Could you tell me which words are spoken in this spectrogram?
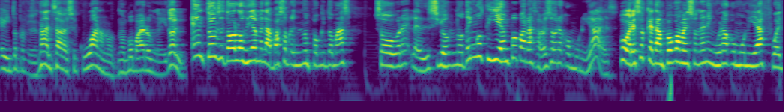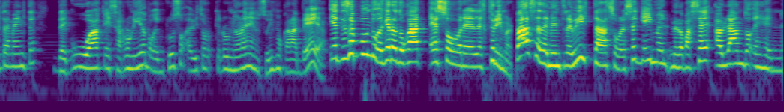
editor profesional, ¿sabes? Soy cubano, no, no puedo pagar un editor. Entonces todos los días me la paso aprendiendo un poquito más sobre la edición. No tengo tiempo para saber sobre comunidades. Por eso es que tampoco mencioné ninguna comunidad fuertemente de Cuba que se ha reunido, porque incluso he visto reuniones en su mismo canal de ella. Y el tercer punto que quiero tocar es sobre el streamer. Base de mi entrevista sobre ser gamer, me lo pasé hablando en,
